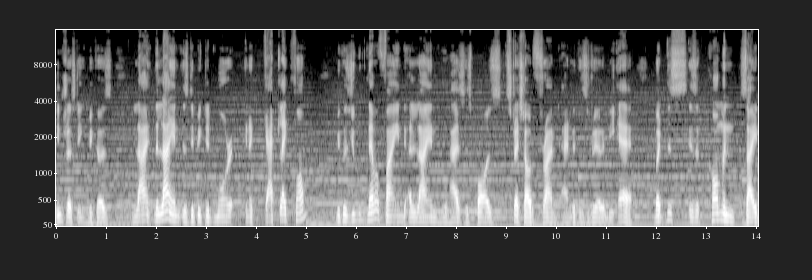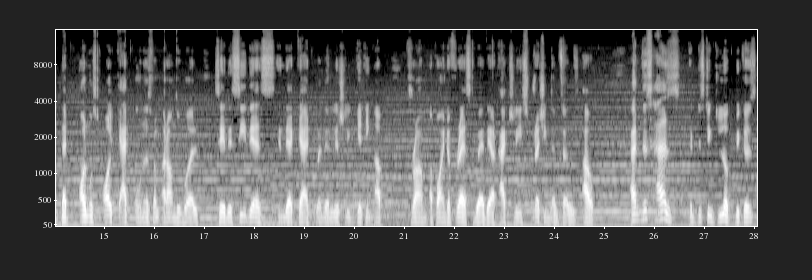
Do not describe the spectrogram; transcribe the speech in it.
interesting because the lion is depicted more in a cat like form because you would never find a lion who has his paws stretched out front and with his rear in the air. But this is a common sight that almost all cat owners from around the world say they see this in their cat when they're literally getting up from a point of rest where they are actually stretching themselves out. And this has a distinct look because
